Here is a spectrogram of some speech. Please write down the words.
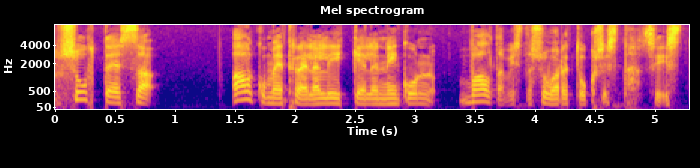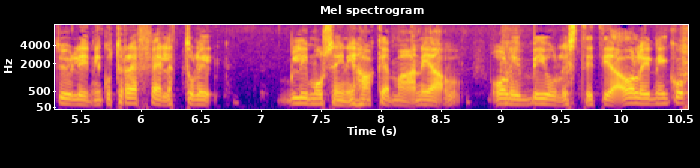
suhteessa alkumetreillä liikkeelle niin kuin valtavista suorituksista. Siis tyyliin niin kuin treffeille tuli limusiini hakemaan ja oli viulistit ja oli niin kuin,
